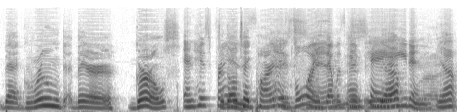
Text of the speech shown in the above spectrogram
that groomed their girls, and his friends to go take part. his His boys that was friends. getting And- paid yep. and yep,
